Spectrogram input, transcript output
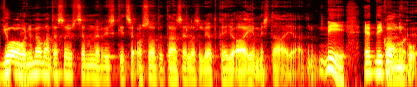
Joo, niin. nimenomaan tässä on just semmoinen riski, että se osoitetaan sellaisille, jotka ei ole aiemmin sitä ajatellut. Niin, et niinku, joka, on, niin kuin,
